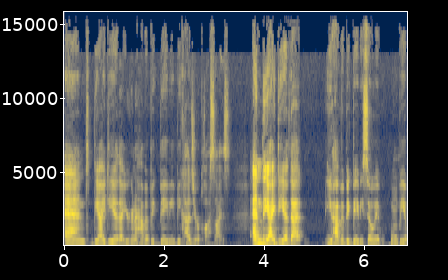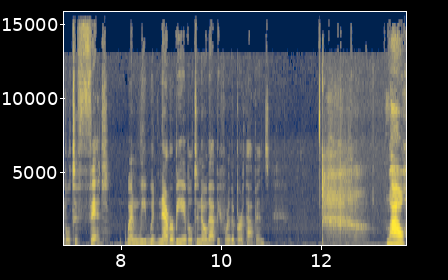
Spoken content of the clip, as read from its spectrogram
And the idea that you're going to have a big baby because you're plus size. And the idea that you have a big baby, so it won't be able to fit when we would never be able to know that before the birth happens. Wow.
